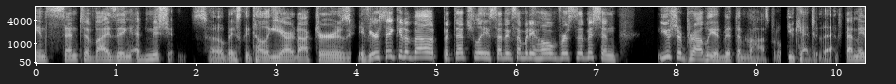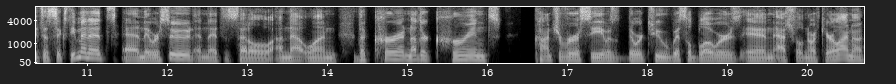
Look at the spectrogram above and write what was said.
incentivizing admission. So basically telling ER doctors, if you're thinking about potentially sending somebody home versus admission, you should probably admit them to the hospital. You can't do that. That made it to 60 minutes and they were sued and they had to settle on that one. The current, another current controversy It was there were two whistleblowers in Asheville, North Carolina,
